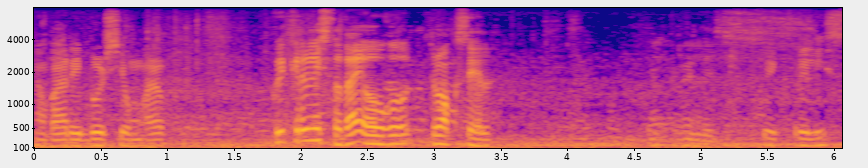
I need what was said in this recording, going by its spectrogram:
naka-reverse yung arc quick release to tayo o through axle Quick release. quick release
